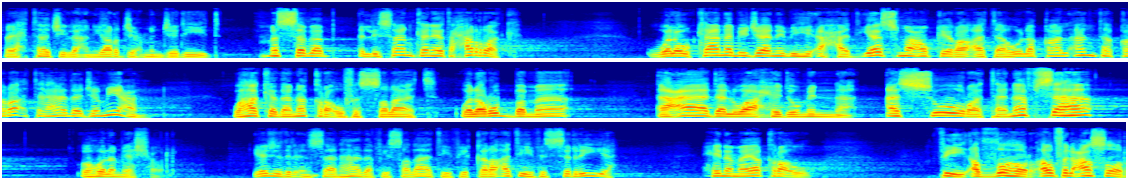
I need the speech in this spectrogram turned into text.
فيحتاج إلى أن يرجع من جديد. ما السبب؟ اللسان كان يتحرك. ولو كان بجانبه أحد يسمع قراءته لقال أنت قرأت هذا جميعا. وهكذا نقرأ في الصلاة. ولربما أعاد الواحد منا السورة نفسها وهو لم يشعر. يجد الإنسان هذا في صلاته في قراءته في السرية حينما يقرأ في الظهر أو في العصر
